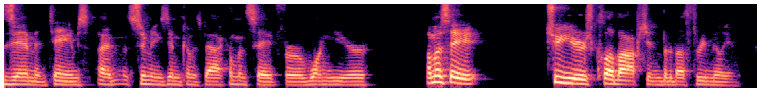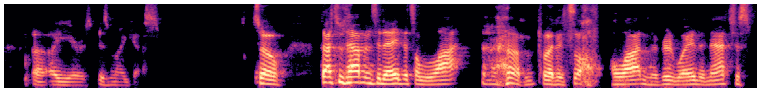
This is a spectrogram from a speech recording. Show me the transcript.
Zim and Thames. I'm assuming Zim comes back. I'm to say for one year. I'm going to say two years club option, but about three million uh, a year is, is, my guess. So that's what happened today. That's a lot, but it's a, a lot in a good way. The Nats just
